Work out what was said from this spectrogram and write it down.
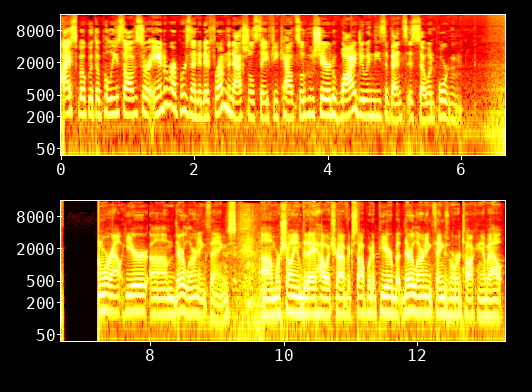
I spoke with a police officer and a representative from the National Safety Council who shared why doing these events is so important. When we're out here, um, they're learning things. Um, we're showing them today how a traffic stop would appear, but they're learning things when we're talking about,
